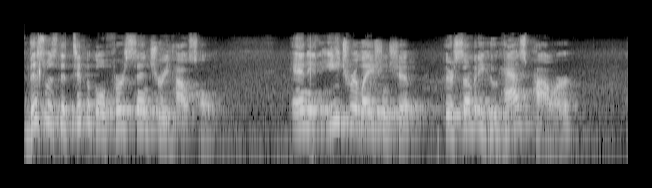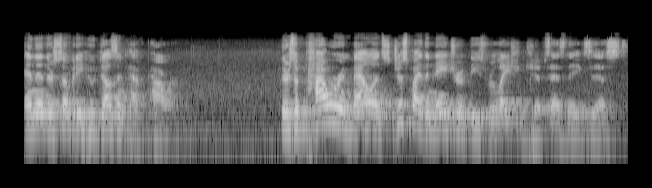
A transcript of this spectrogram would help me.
This was the typical first century household. And in each relationship, there's somebody who has power, and then there's somebody who doesn't have power. There's a power imbalance just by the nature of these relationships as they exist.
